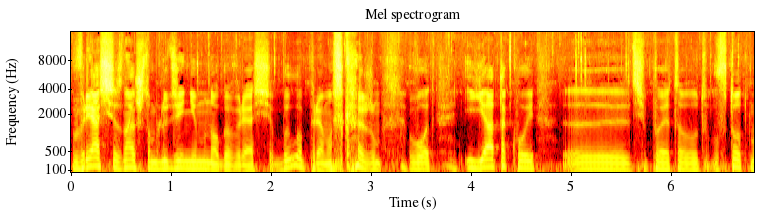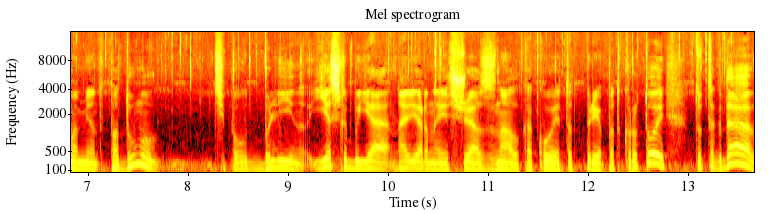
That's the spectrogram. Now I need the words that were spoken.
в рясе, знаешь, там людей немного в рясе было, прямо скажем, вот, и я такой, э, типа, это вот в тот момент подумал, типа, вот, блин, если бы я, наверное, сейчас знал, какой этот препод крутой, то тогда,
